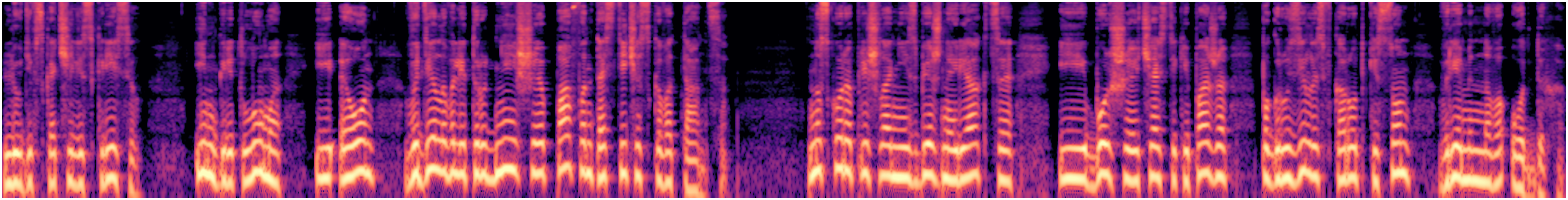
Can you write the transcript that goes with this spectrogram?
Люди вскочили с кресел. Ингрид, Лума и Эон выделывали труднейшее па фантастического танца — но скоро пришла неизбежная реакция, и большая часть экипажа погрузилась в короткий сон временного отдыха.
